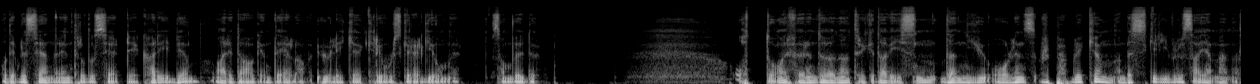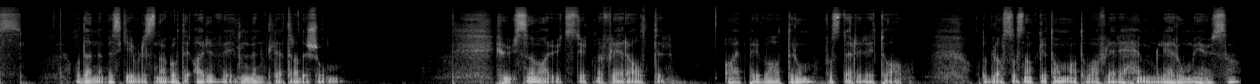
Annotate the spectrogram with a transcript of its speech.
og de ble senere introdusert i Karibien og er i dag en del av ulike kreolske religioner, som voodoo. Åtte år før hun døde, trykket avisen The New Orleans Republican en beskrivelse av hjemmet hennes, og denne beskrivelsen har gått i arv i den muntlige tradisjonen. Huset var utstyrt med flere alter, og et privat rom for større ritual, og det ble også snakket om at det var flere hemmelige rom i huset.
